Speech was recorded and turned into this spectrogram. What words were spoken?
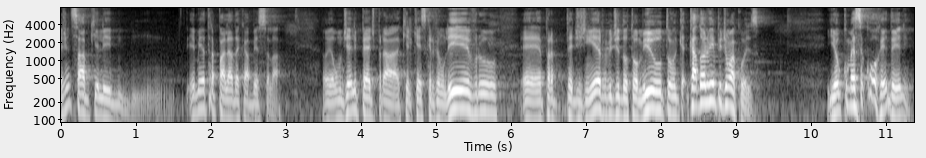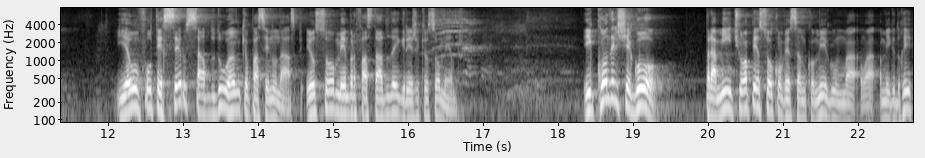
A gente sabe que ele é meio atrapalhado a cabeça lá. Um dia ele pede para que ele quer escrever um livro, é, para pedir dinheiro, para pedir doutor Milton. Cada hora ele vem pedir uma coisa. E eu começo a correr dele. E eu foi o terceiro sábado do ano que eu passei no NASP. Eu sou membro afastado da igreja que eu sou membro. E quando ele chegou para mim, tinha uma pessoa conversando comigo, uma, uma amiga do Rio.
